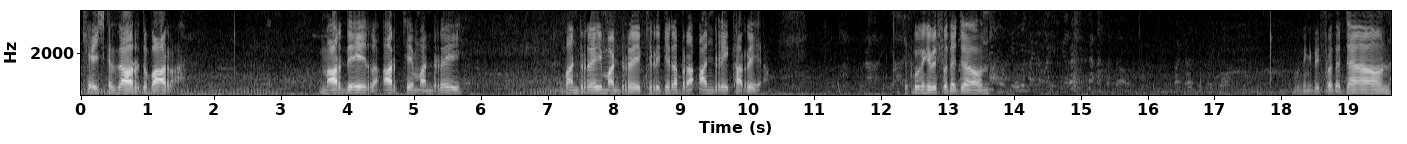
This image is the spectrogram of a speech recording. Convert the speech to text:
Kesh Kazar Dobara. Marder Arte Mandrei. Mandrei Mandrei Kirigira Bra Andre Karea. Just moving a bit further down. Moving a bit further down.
